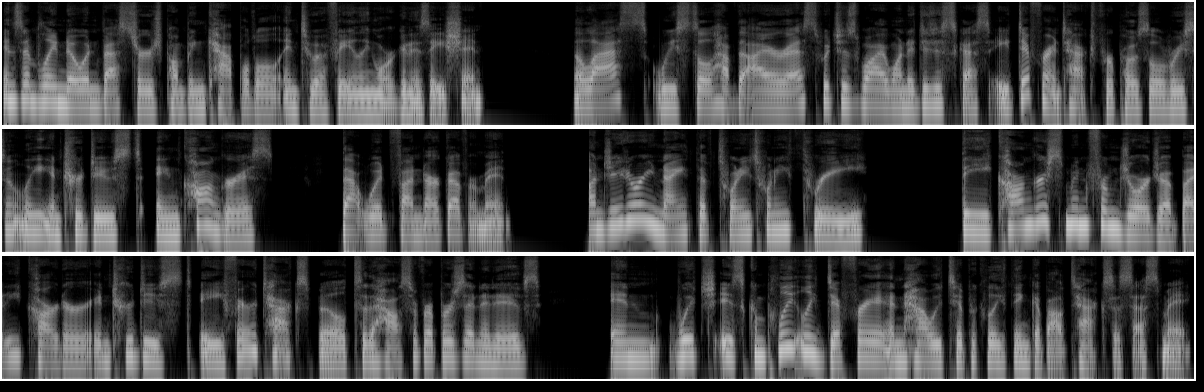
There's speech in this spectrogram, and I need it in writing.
and simply no investors pumping capital into a failing organization. Alas, we still have the IRS, which is why I wanted to discuss a different tax proposal recently introduced in Congress that would fund our government. On January 9th of 2023, the congressman from Georgia, Buddy Carter, introduced a fair tax bill to the House of Representatives, in which is completely different in how we typically think about tax assessment.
